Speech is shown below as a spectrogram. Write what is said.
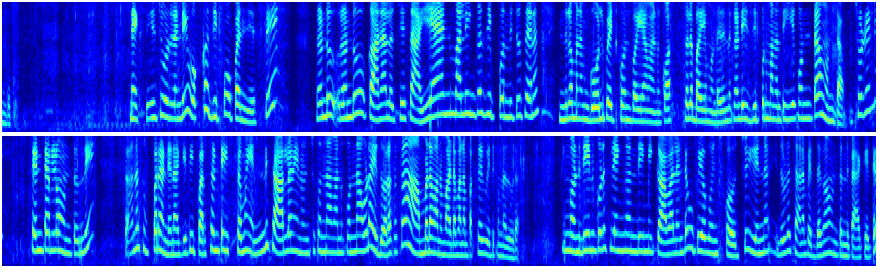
అందుకు. నెక్స్ట్ ఇది చూడండి. ఒక్క జిప్ ఓపెన్ చేస్తే రెండు రెండు కాణాలు వచ్చేసాయి. అండ్ మళ్ళీ ఇంకా జిప్ ఉంది. చూసారా? ఇందులో మనం గోల్డ్ పెట్టుకొని పోయామనుకో అస్సలు భయం ఉండదు. ఎందుకంటే ఈ జిప్ను మనం తీయకుండా ఉంటాం. చూడండి. సెంటర్లో ఉంటుంది. చాలా సూపర్ అండి. నాకైతే ఈ పర్సెంట్ ఇష్టము. ఎన్నిసార్లు నేను ఉంచుకుందాం అనుకున్నా కూడా ఇది దొరకక అమ్మడం అనమాట మనం పక్కకి పెట్టుకున్నది కూడా. ఇంకోండి దీనికి కూడా స్లింగ్ ఉంది. మీకు కావాలంటే ఉపయోగించుకోవచ్చు. ఇది కూడా చాలా పెద్దగా ఉంటుంది ప్యాకెట్.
